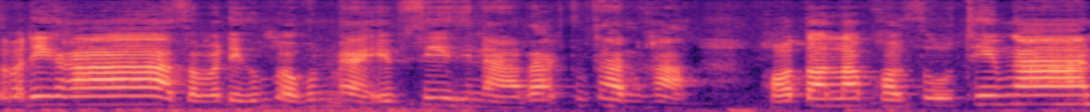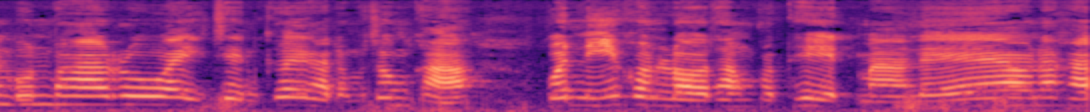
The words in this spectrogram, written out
สวัสดีค่ะ สวัสดีคุณพ่อคุณแม่เอฟซีที่น่ารักทุกท่านค่ะ ขอต้อนรับเขอสู่ทีมงานบุญพารวยเช่นเคยค่ะท่านผู้ชมค่ะ วันนี้คนรอทั้งประเทศมาแล้วนะคะ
